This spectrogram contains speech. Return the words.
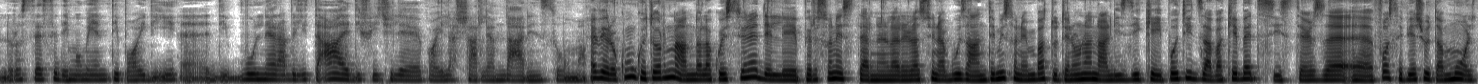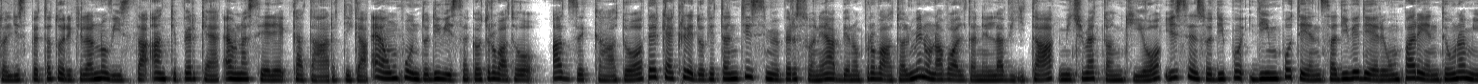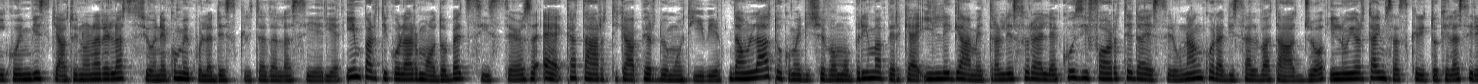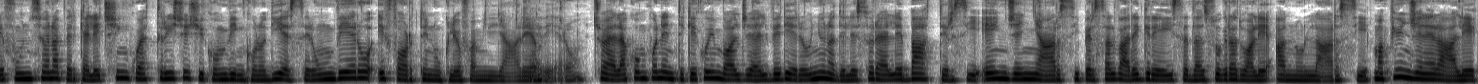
loro stesse dei momenti poi di, eh, di vulnerabilità è difficile poi lasciarle andare, insomma. È vero, comunque tornando alla questione delle persone esterne alla relazione abusante, mi sono imbattuta in un'analisi che ipotizzava che Bad Sisters eh, fosse piaciuta molto agli spettatori che l'hanno vista anche perché è una serie catartica. È un punto di vista che ho trovato azzeccato perché credo che tantissime persone abbiano provato almeno una volta nella vita, mi ci metto anch'io, il senso di, po- di impotenza di vedere un parente, un amico invischiato invischiato in una relazione come quella descritta dalla serie. In particolar modo Bad Sisters è catartica per due motivi. Da un lato, come dicevamo prima, perché il legame tra le sorelle è così forte da essere un'ancora di salvataggio. Il New York Times ha scritto che la serie funziona perché le cinque attrici ci convincono di essere un vero e forte nucleo familiare. È vero. Cioè la componente che coinvolge è il vedere ognuna delle sorelle battersi e ingegnarsi per salvare Grace dal suo graduale annullarsi, ma più in generale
